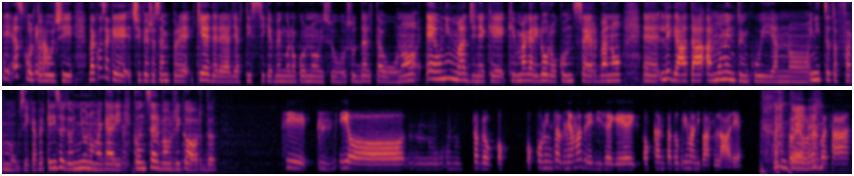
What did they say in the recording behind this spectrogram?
E ascolta esatto. Luci, la cosa che ci piace sempre chiedere agli artisti che vengono con noi su, su Delta 1 è un'immagine che, che magari loro conservano eh, legata al momento in cui hanno iniziato a fare musica, perché di solito ognuno magari mm. conserva un ricordo. Sì, io mm, proprio ho, ho, cominciato, mia madre dice che ho cantato prima di parlare. Questa è una cosa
